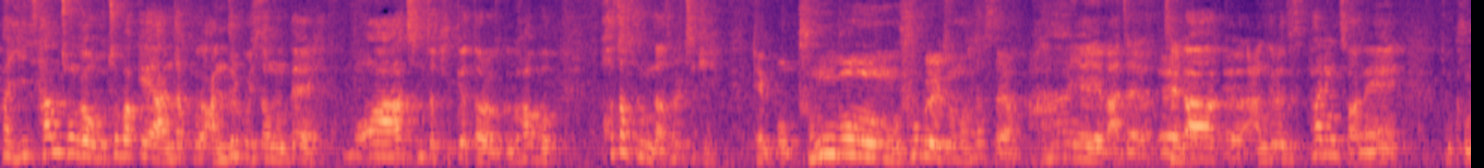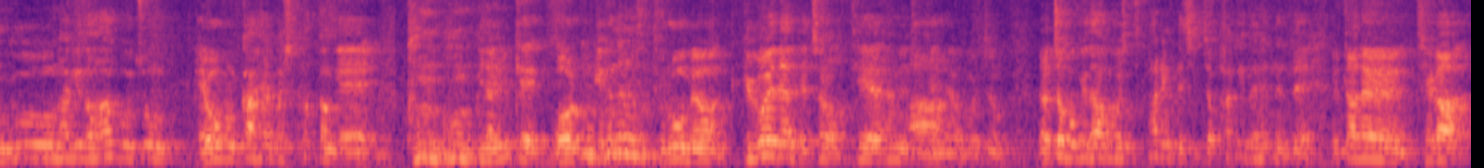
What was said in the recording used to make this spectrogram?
한 2, 3초인가 5초밖에 안 잡고 안 들고 있었는데 와 진짜 죽겠더라고요 그거 하고 퍼졌습니다 솔직히 뭐 붕붕 훅을 좀 하셨어요? 아예예 맞아요 예, 제가 예. 그 안 그래도 스파링 전에 좀 궁금하기도 하고 좀 배워볼까 하고 싶었던 게 붕붕 그냥 이렇게 뭘 고개 흔들면서 들어오면 그거에 대한 대처를 어떻게 하면 아. 좋겠냐고 좀 여쭤보기도 하고 스파링 때 직접 하기도 했는데 일단은 제가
